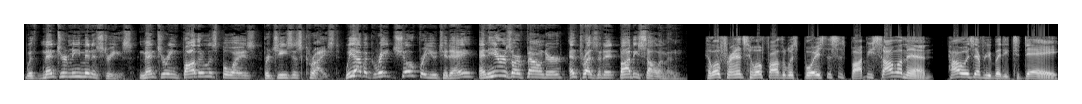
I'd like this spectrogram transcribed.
with Mentor Me Ministries, mentoring fatherless boys for Jesus Christ. We have a great show for you today, and here is our founder and president, Bobby Solomon. Hello, friends. Hello, fatherless boys. This is Bobby Solomon. How is everybody today?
